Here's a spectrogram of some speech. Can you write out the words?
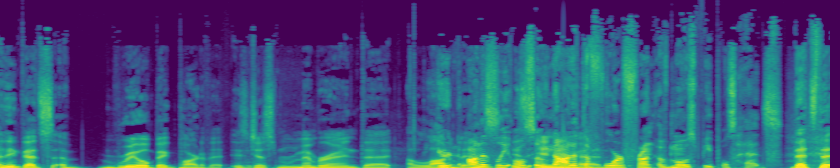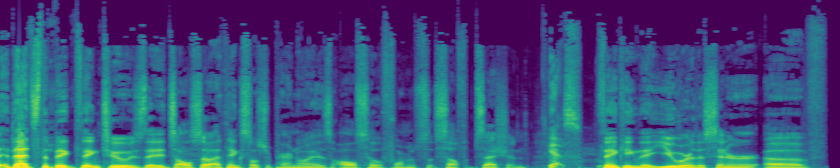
I think that's a real big part of it is just remembering that a lot of You're it honestly also not at the forefront of most people's heads. That's the that's the big thing too is that it's also I think social paranoia is also a form of self obsession, Yes. thinking that you are the center of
